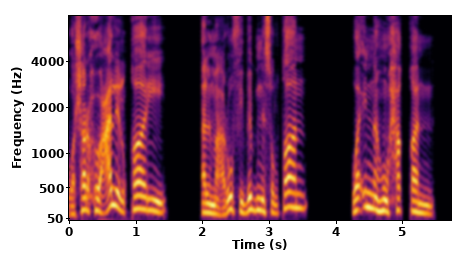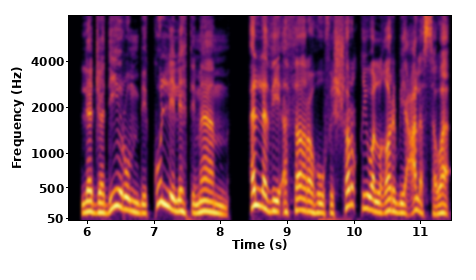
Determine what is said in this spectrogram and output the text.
وشرح علي القاري المعروف بابن سلطان وإنه حقا لجدير بكل الاهتمام الذي أثاره في الشرق والغرب على السواء.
